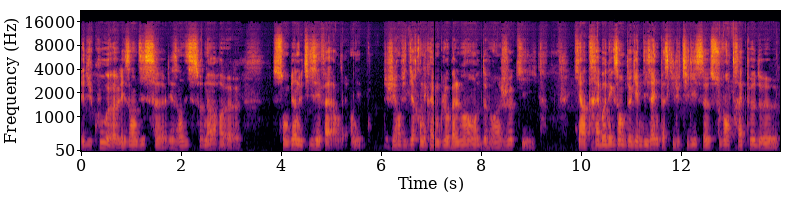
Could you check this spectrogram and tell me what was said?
et du coup, euh, les indices, euh, les indices sonores euh, sont bien utilisés. Enfin, on est, on est j'ai envie de dire qu'on est quand même globalement devant un jeu qui qui est un très bon exemple de game design parce qu'il utilise euh, souvent très peu de,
